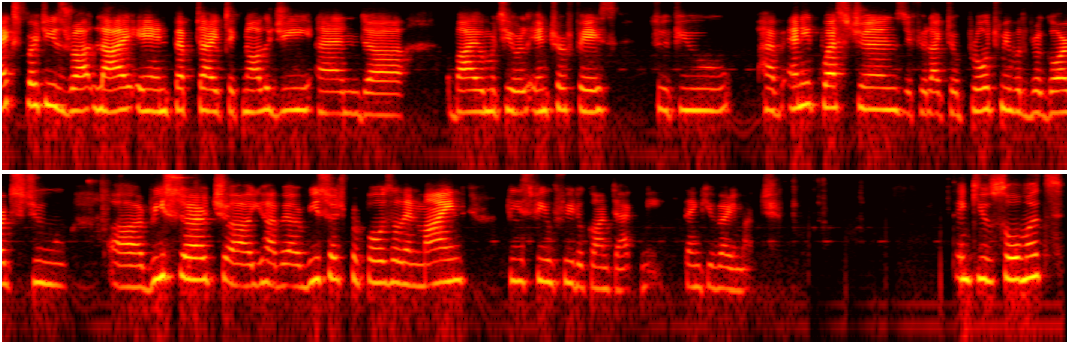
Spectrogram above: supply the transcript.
expertise lie in peptide technology and uh, biomaterial interface. So if you have any questions, if you'd like to approach me with regards to uh, research, uh, you have a research proposal in mind, please feel free to contact me. Thank you very much. Thank you so much.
